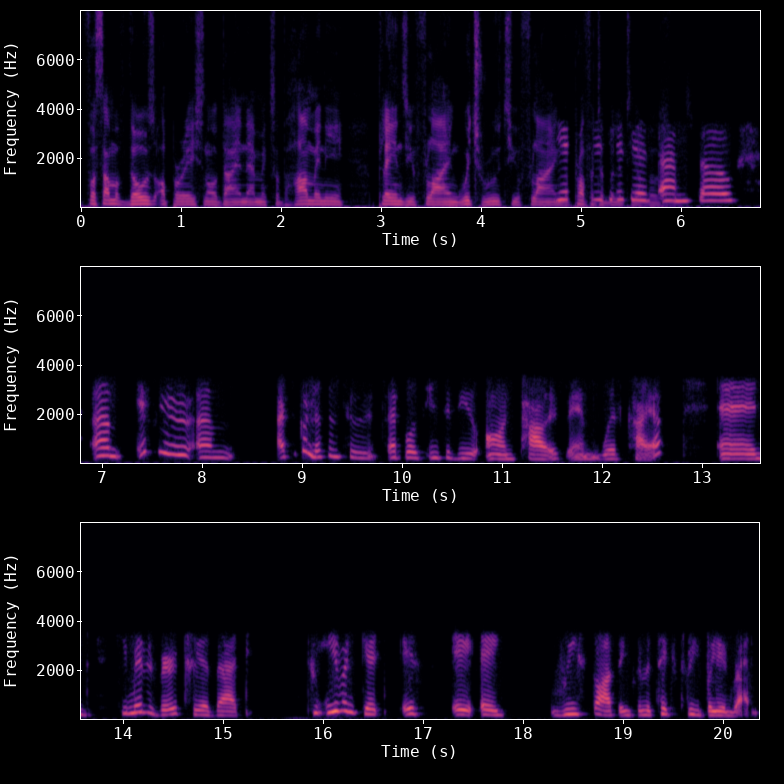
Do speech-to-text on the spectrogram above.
for some of those operational dynamics of how many planes you're flying, which routes you're flying, the profitability yes, yes. of those? Um, so, um, if you, um, I took a listen to Apple's interview on Power FM with Kaya, and he made it very clear that to even get SAA restarting is going to take three billion rand.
